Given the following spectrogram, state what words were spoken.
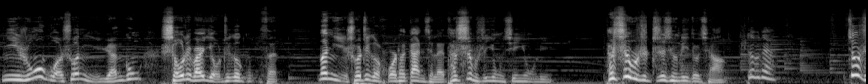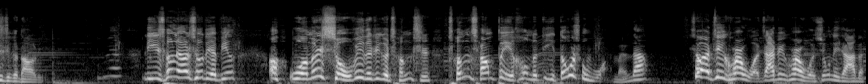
你如果说你员工手里边有这个股份，那你说这个活他干起来，他是不是用心用力？他是不是执行力就强？对不对？就是这个道理。李成梁手底下兵。哦，我们守卫的这个城池，城墙背后的地都是我们的，是吧？这块我家，这块我兄弟家的，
